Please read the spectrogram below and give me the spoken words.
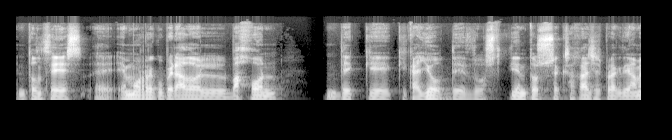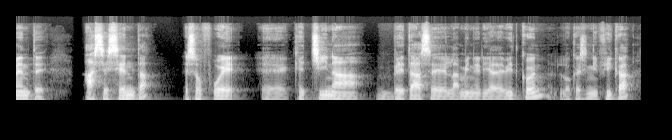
Entonces, eh, hemos recuperado el bajón de que, que, cayó de 200 exahashes prácticamente a 60. Eso fue que China vetase la minería de Bitcoin, lo que significa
